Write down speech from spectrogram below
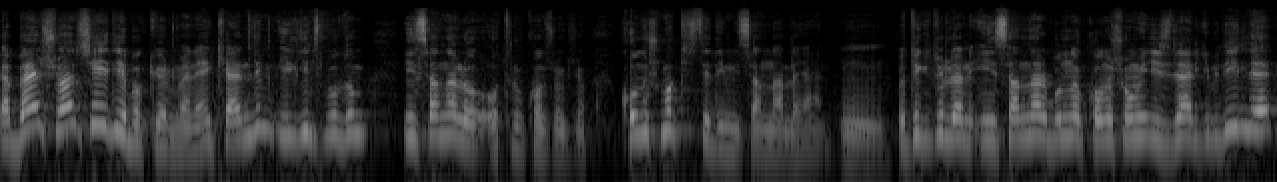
ya ben şu an şey diye bakıyorum yani kendim ilginç bulduğum insanlarla oturup konuşmak istiyorum. Konuşmak istediğim insanlarla yani. Hmm. Öteki türlü hani insanlar bununla konuşmamı izler gibi değil de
